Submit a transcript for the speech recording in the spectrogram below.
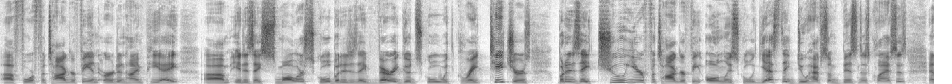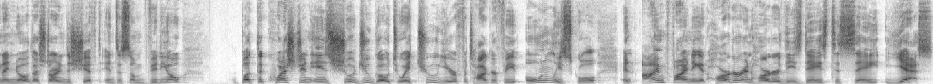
uh, for photography in Erdenheim, PA. Um, it is a smaller school, but it is a very good school with great teachers, but it is a two-year photography only school. Yes, they do have some business classes, and I know they're starting to shift into some video, but the question is, should you go to a two-year photography only school? And I'm finding it harder and harder these days to say yes.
